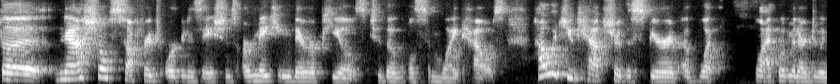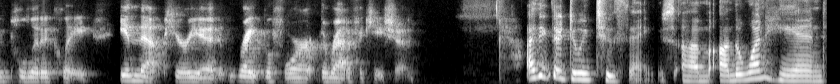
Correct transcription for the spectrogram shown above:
the national suffrage organizations are making their appeals to the Wilson White House, how would you capture the spirit of what Black women are doing politically in that period right before the ratification? I think they're doing two things. Um, on the one hand,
